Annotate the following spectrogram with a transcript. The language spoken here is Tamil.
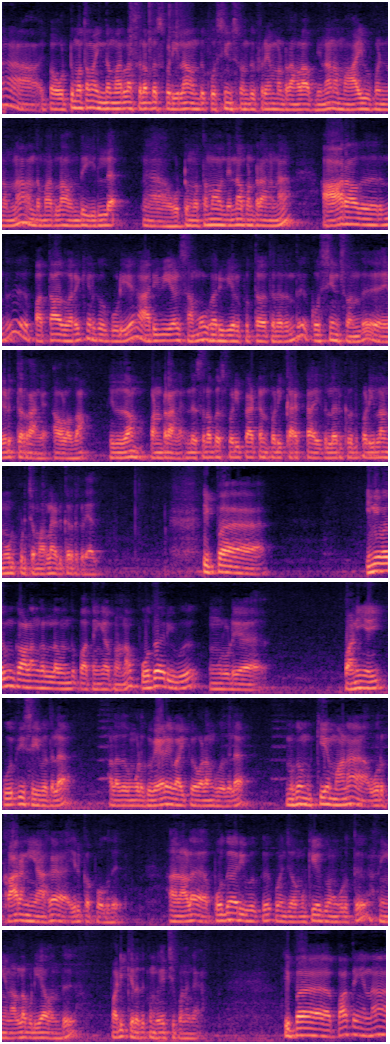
இப்போ ஒட்டுமொத்தமாக இந்த மாதிரிலாம் சிலபஸ் படிலாம் வந்து கொஸ்டின்ஸ் வந்து ஃப்ரேம் பண்ணுறாங்களா அப்படின்னா நம்ம ஆய்வு பண்ணோம்னா அந்த மாதிரிலாம் வந்து இல்லை. ஒட்டுமொத்தமாக வந்து என்ன பண்ணுறாங்கன்னா ஆறாவதுலேருந்து பத்தாவது வரைக்கும் இருக்கக்கூடிய அறிவியல் சமூக அறிவியல் புத்தகத்திலேருந்து கொஸ்டின்ஸ் வந்து எடுத்துடுறாங்க. அவ்வளோதான் இதுதான் பண்ணுறாங்க இந்த சிலபஸ் படி பேட்டர்ன் படி கரெக்டாக இதில் இருக்கிறது படிலாம் நூல் பிடிச்ச மாதிரிலாம் எடுக்கிறது கிடையாது. இப்போ இனி வரும் காலங்களில் வந்து பார்த்தீங்க அப்படின்னா பொது அறிவு உங்களுடைய பணியை உறுதி செய்வதில் அல்லது உங்களுக்கு வேலை வாய்ப்பை வழங்குவதில் மிக முக்கியமான ஒரு காரணியாக இருக்க போகுது. அதனால் பொது அறிவுக்கு கொஞ்சம் முக்கியத்துவம் கொடுத்து நீங்கள் நல்லபடியாக வந்து படிக்கிறதுக்கு முயற்சி பண்ணுங்கள் இப்போ பார்த்தீங்கன்னா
